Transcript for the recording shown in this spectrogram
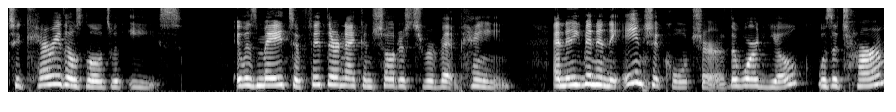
to carry those loads with ease. It was made to fit their neck and shoulders to prevent pain. And even in the ancient culture, the word yoke was a term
